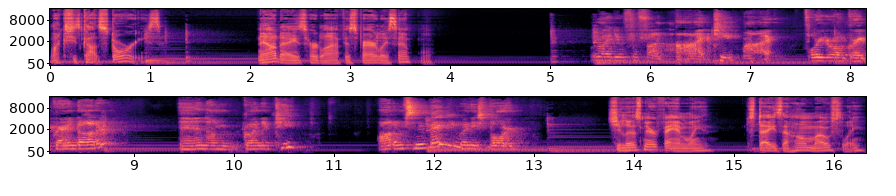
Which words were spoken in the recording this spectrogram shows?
like she's got stories. Nowadays, her life is fairly simple. What do I do for fun? I keep my four year old great granddaughter, and I'm going to keep Autumn's new baby when he's born. She lives near family, stays at home mostly.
